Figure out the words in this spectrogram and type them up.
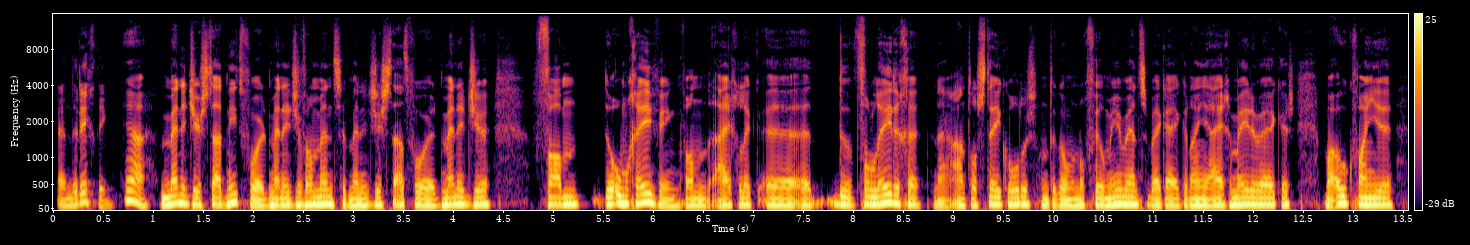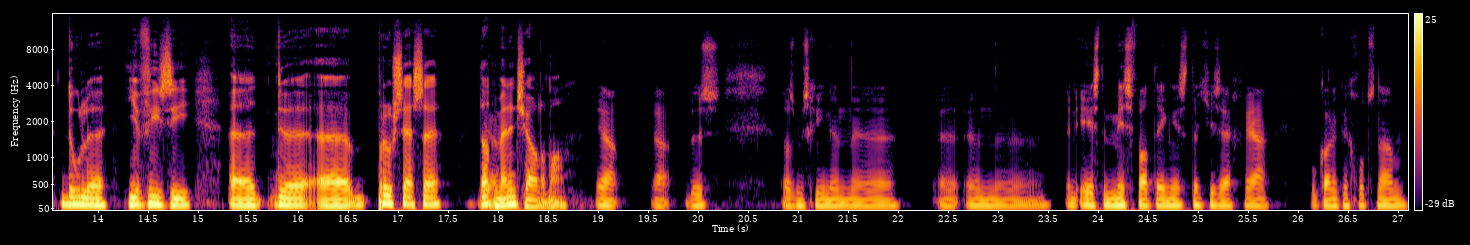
en de richting. ja, manager staat niet voor het managen van mensen. Manager staat voor het managen van de omgeving. Van eigenlijk eh, de volledige nou, aantal stakeholders. Want er komen nog veel meer mensen bij kijken dan je eigen medewerkers. Maar ook van je doelen, je visie, eh, de eh, processen. Dat Ja. manage je allemaal. Ja, ja, dus dat is misschien een, een, een eerste misvatting is dat je zegt van ja, hoe kan ik in godsnaam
